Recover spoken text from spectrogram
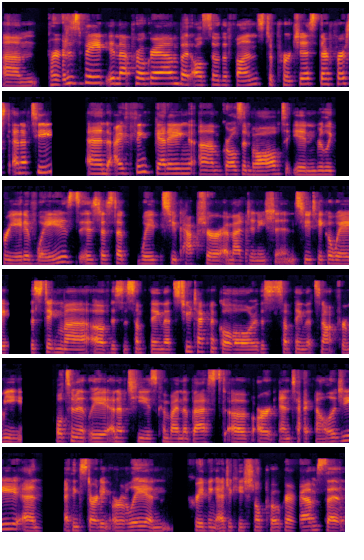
um, participate in that program, but also the funds to purchase their first NFT. And I think getting um, girls involved in really creative ways is just a way to capture imagination, to take away the stigma of this is something that's too technical or this is something that's not for me. Ultimately, NFTs combine the best of art and technology. And I think starting early and creating educational programs that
